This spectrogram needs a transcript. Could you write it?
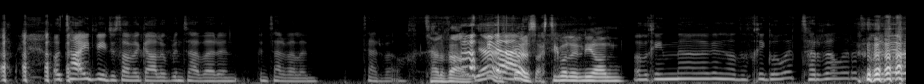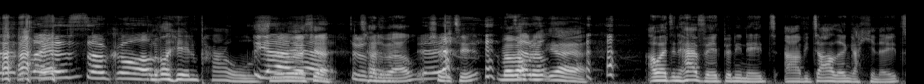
o taid fi jyst am y galw Bryn Tefel yn, Bryn Tefel yn Terfel. Terfel, ie, yeah, yeah. of course. Ac ti'n gweld union... Oeddech chi'n... Uh, oeddech chi glywed Terfel ar y teledu? so cool. Ond efo hen pals. Ie, ie. Terfel, siwr ti. Terfel. Ie, ie. A wedyn hefyd, beth ni'n neud, a fi dal yn gallu neud,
